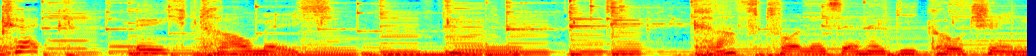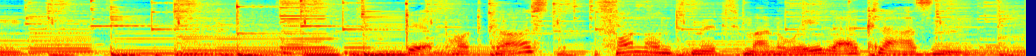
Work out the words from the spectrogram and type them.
Keck, ich trau mich. Kraftvolles Energiecoaching der Podcast von und mit Manuela Klasen.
